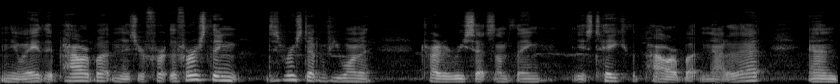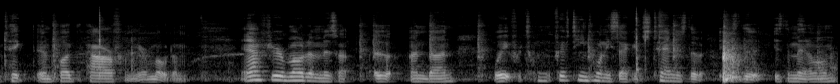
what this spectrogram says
Anyway, the power button is your fir the first thing. The first step if you want to try to reset something is take the power button out of that and take and plug the power from your modem. And after your modem is, uh, is undone, wait for 15 20 seconds. 10 is the is the is the minimum.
